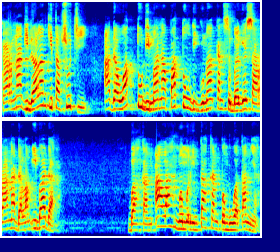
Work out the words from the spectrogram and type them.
Karena di dalam kitab suci ada waktu di mana patung digunakan sebagai sarana dalam ibadah. Bahkan Allah memerintahkan pembuatannya.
